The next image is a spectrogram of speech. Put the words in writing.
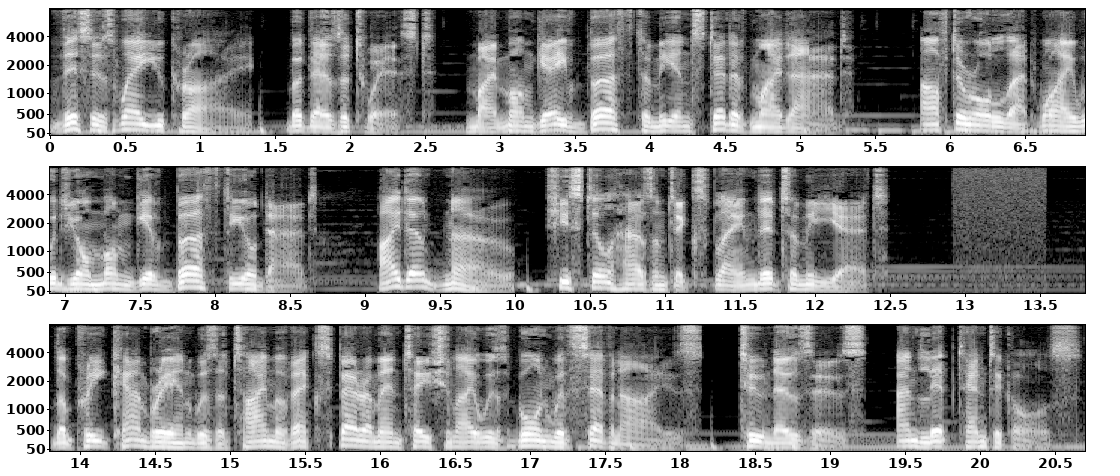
This is where you cry, but there's a twist. My mom gave birth to me instead of my dad. After all that why would your mom give birth to your dad? I don't know, she still hasn't explained it to me yet. The Precambrian was a time of experimentation I was born with 7 eyes, 2 noses, and lip tentacles.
